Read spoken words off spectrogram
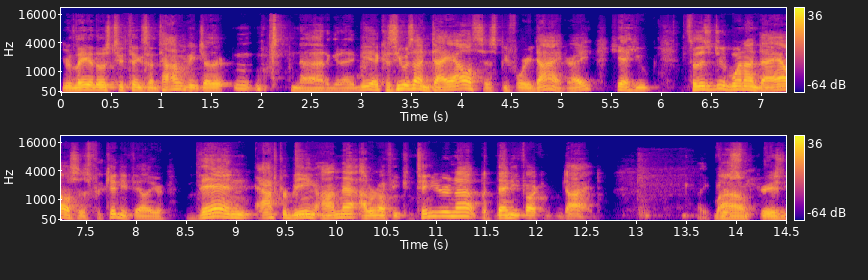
you lay those two things on top of each other, mm, not a good idea. Because he was on dialysis before he died, right? Yeah, he. So this dude went on dialysis for kidney failure. Then after being on that, I don't know if he continued or not, but then he fucking died. Like wow, crazy,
